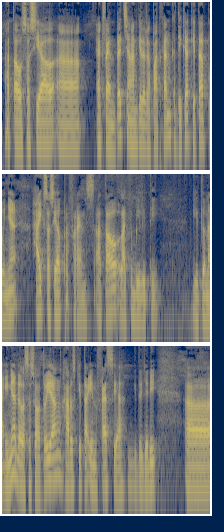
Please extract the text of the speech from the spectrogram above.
atau sosial uh, advantage yang akan kita dapatkan ketika kita punya high social preference atau likability gitu. Nah ini adalah sesuatu yang harus kita invest ya gitu. Jadi uh,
